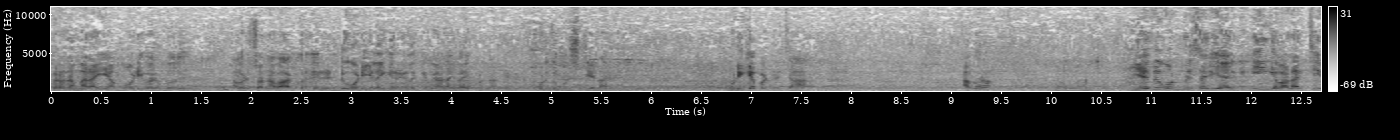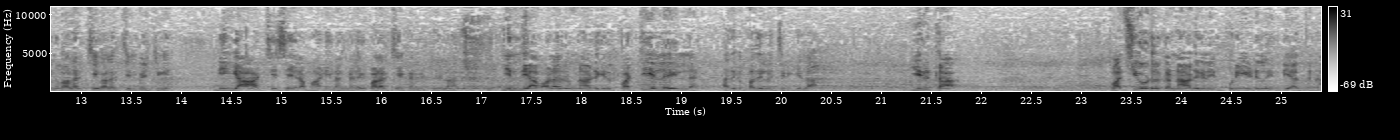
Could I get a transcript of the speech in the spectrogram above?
பிரதமர் ஐயா மோடி வரும்போது அவர் சொன்ன வாக்குறுதி ரெண்டு கோடி இளைஞர்களுக்கு வேலை வாய்ப்புனாங்க கொடுத்து முடிச்சிட்டீங்களா முடிக்கப்பட்டுருச்சா? அப்புறம்? எது ஒன்று சரியா இருக்கு? நீங்க வளர்ச்சின்னு வளர்ச்சி வளர்ச்சின்னு பேசுங்க நீங்க ஆட்சி செய்யற மாநிலங்களை வளர்ச்சியை கண்டுட்டீங்களா? இந்தியா வளரும் நாடுகள் பட்டியலே இல்ல. அதுக்கு பதில் வச்சிருக்கீங்களா? இருக்கா? பசியோடு இருக்க நாடுகளின் குறியீடுல இந்தியா எத்தனை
